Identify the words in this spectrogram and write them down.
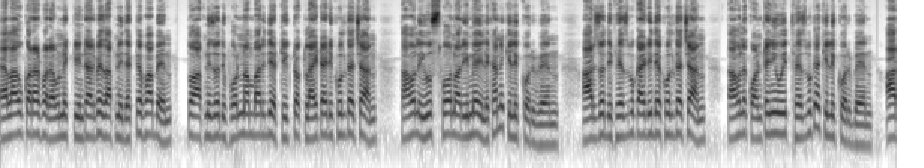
অ্যালাউ করার পর এমন একটি ইন্টারফেস আপনি দেখতে পাবেন। তো আপনি যদি ফোন নাম্বার দিয়ে টিকটক লাইট আইডি খুলতে চান, তাহলে ইউজ ফোন আর ইমেইল এখানে ক্লিক করবেন। আর যদি ফেসবুক আইডি দিয়ে খুলতে চান, তাহলে কন্টিনিউ উইথ ফেসবুকে ক্লিক করবেন। আর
